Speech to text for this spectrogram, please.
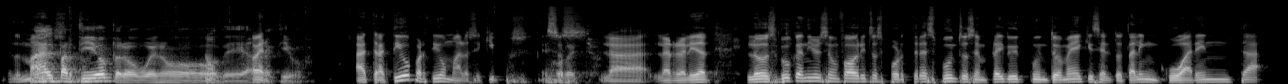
De los malos. Mal partido, pero bueno de atractivo. atractivo partido, malos equipos. Eso es la, la realidad. Los Buccaneers son favoritos por tres puntos en playduit.mx, el total en 40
